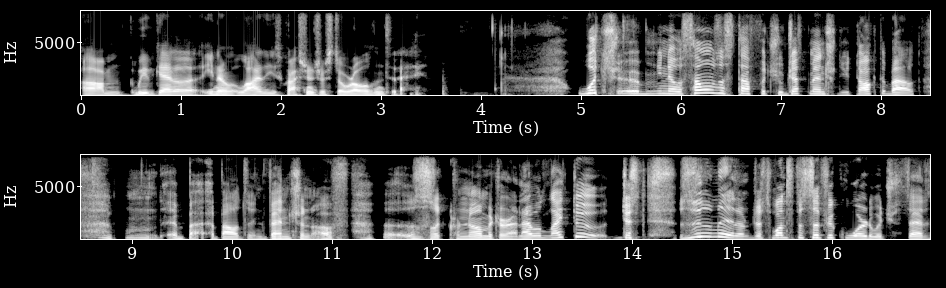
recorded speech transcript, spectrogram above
Um, we get a, you know, a lot of these questions are still relevant today. which um, you know some of the stuff which you just mentioned you talked about um, about the invention of uh, the chronometer and i would like to just zoom in on just one specific word which says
